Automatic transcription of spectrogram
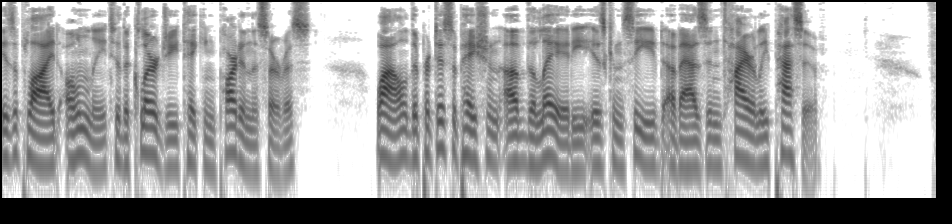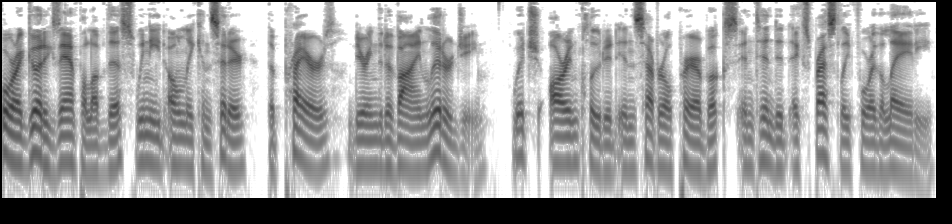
is applied only to the clergy taking part in the service, while the participation of the laity is conceived of as entirely passive. For a good example of this, we need only consider the prayers during the Divine Liturgy, which are included in several prayer books intended expressly for the laity.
